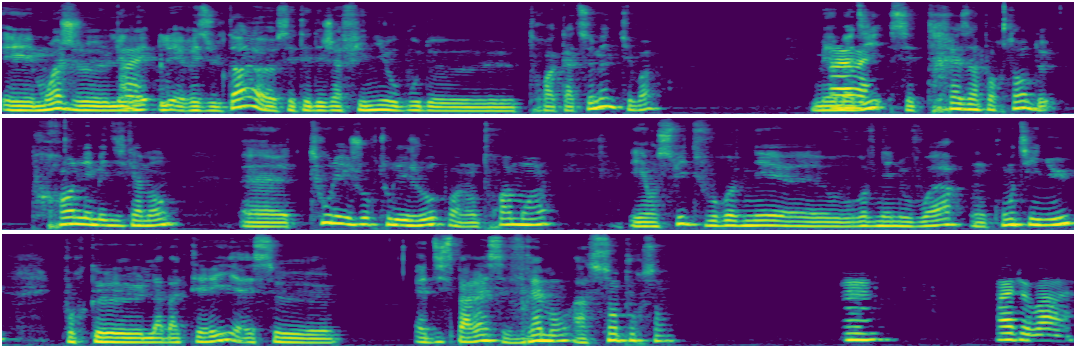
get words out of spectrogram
Et moi, je, les, Ouais. ré- les résultats, euh, c'était déjà fini au bout de 3-4 semaines, tu vois. Mais elle m'a ouais. dit, c'est très important de prendre les médicaments euh, tous les jours, tous les jours, pendant 3 mois. Et ensuite, vous revenez, euh, vous revenez nous voir, on continue pour que la bactérie, elle se, elle disparaisse vraiment à 100%. Mm. Ouais, je vois, ouais.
